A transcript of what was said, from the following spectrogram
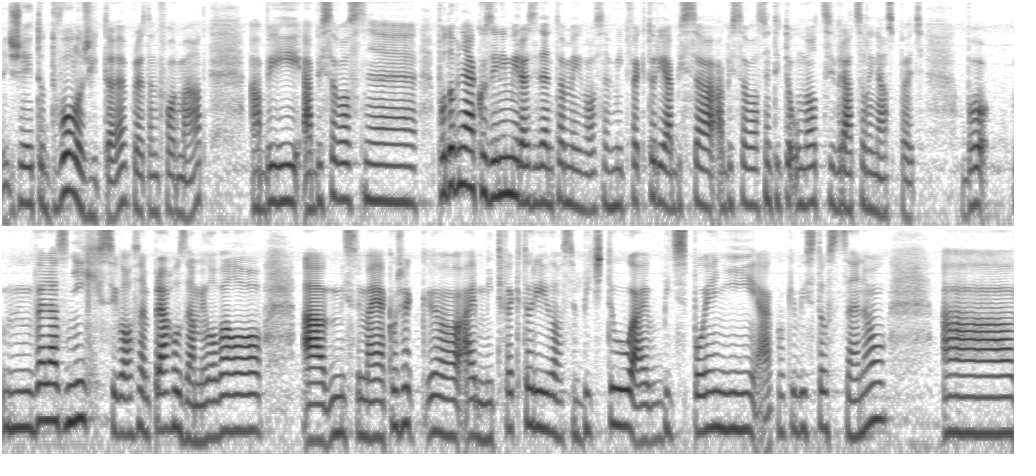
že je to dôležité pre ten formát, aby, aby sa vlastne, podobne ako s inými rezidentami vlastne v Meat Factory, aby sa, aby sa vlastne títo umelci vraceli naspäť. Bo veľa z nich si vlastne Prahu zamilovalo a myslím aj akože aj Meat Factory, vlastne byť tu, aj byť spojení ako keby s tou scénou. A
